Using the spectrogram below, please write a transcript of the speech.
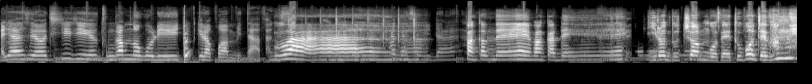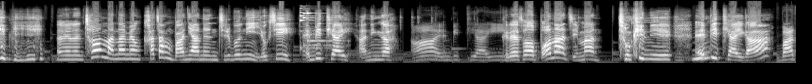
안녕하세요. 치즈지 동갑너구리 쪼끼라고 합니다. 반갑습니다. 우와. 반갑습니다. 반갑네, 반갑네. 이런 누추한 곳에 두 번째 손님이. 그러면은 처음 만나면 가장 많이 하는 질문이 역시 MBTI 아닌가? 아 MBTI. 그래서 뻔하지만 조끼님 MBTI가 맞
